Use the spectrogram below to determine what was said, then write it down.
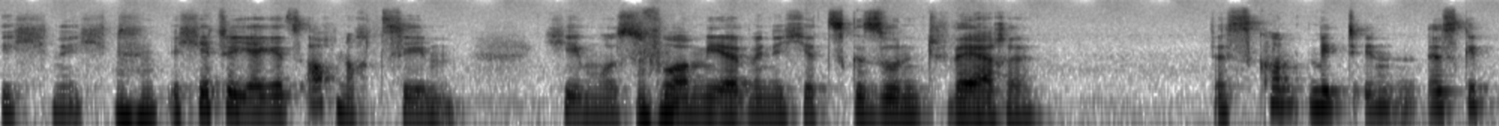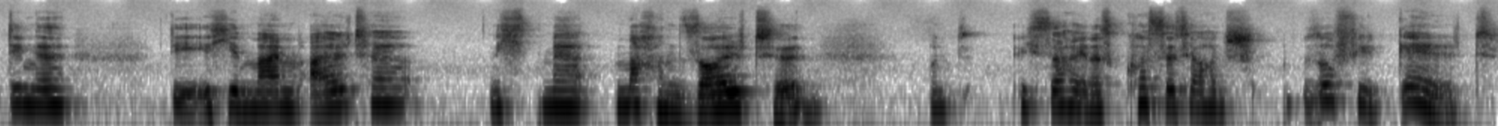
ich nicht. Mhm. Ich hätte ja jetzt auch noch zehn Chemos mhm. vor mir, wenn ich jetzt gesund wäre. Das kommt mit in, es gibt Dinge, die ich in meinem Alter nicht mehr machen sollte. Mhm. Und ich sage Ihnen, es kostet ja auch so viel Geld.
